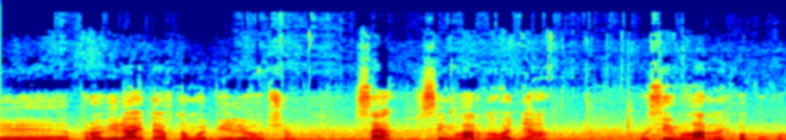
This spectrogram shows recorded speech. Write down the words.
е, провіряйте автомобілі. В общем, все, всім гарного дня, усім гарних покупок.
